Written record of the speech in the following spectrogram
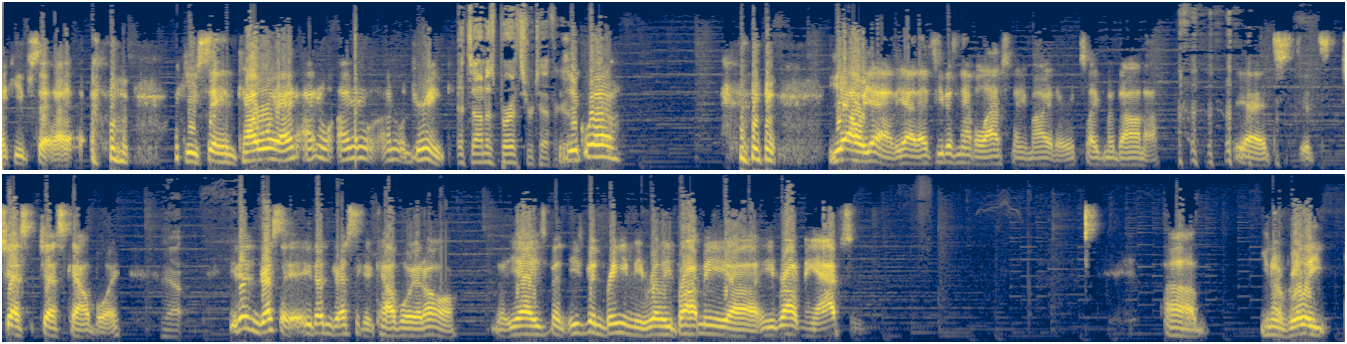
I keep saying, I, I saying, Cowboy, I, I don't, I don't, I don't drink. It's on his birth certificate. He's like, well, yeah, oh yeah, yeah. That's he doesn't have a last name either. It's like Madonna. yeah, it's it's just just Cowboy. Yeah, He doesn't dress like he doesn't dress like a cowboy at all. But yeah, he's been he's been bringing me really. He brought me uh, he brought me absinthe. Uh, you know, really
